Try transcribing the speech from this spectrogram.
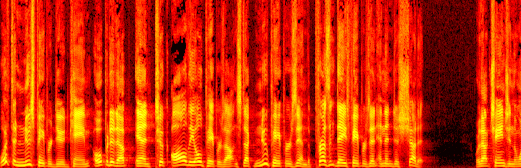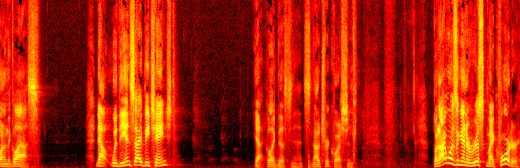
what if the newspaper dude came, opened it up, and took all the old papers out and stuck new papers in, the present day's papers in, and then just shut it without changing the one in the glass? Now, would the inside be changed? Yeah, go like this. It's not a trick question. But I wasn't going to risk my quarter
